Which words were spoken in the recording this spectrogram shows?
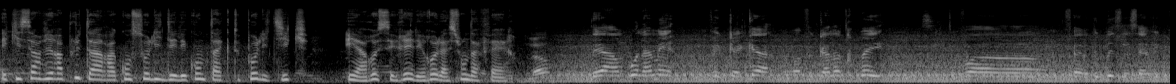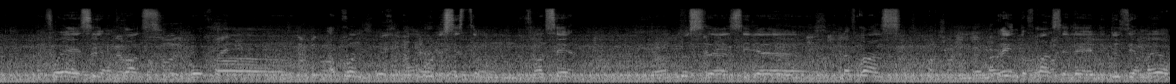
et qui servira plus tard à consolider les contacts politiques et à resserrer les relations d'affaires. Tu es un bon ami avec quelqu'un, avec un autre pays, tu vas faire du business avec. Ici en France pour euh, apprendre un peu le système français. Et en plus, euh, c'est la France, la marine de France, elle est la deuxième meilleure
